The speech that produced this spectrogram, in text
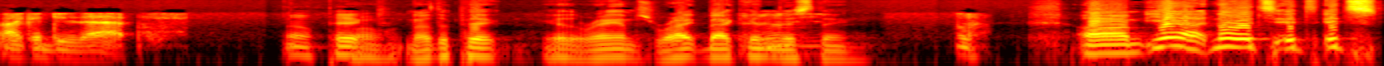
I could do that. oh, picked. Oh, another pick. Yeah, the Rams right back in this thing. Um, yeah, no, it's it's it's.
